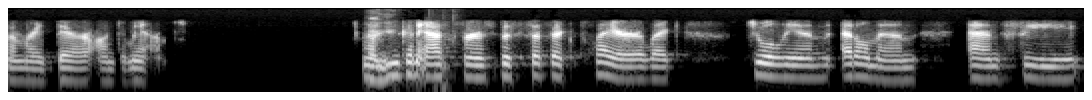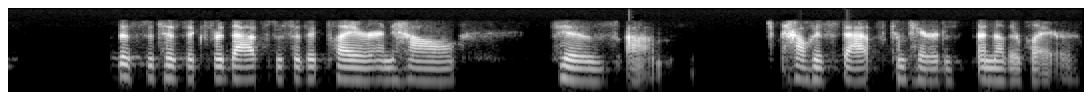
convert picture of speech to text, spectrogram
them right there on demand. Um, you can ask for a specific player, like Julian Edelman and see the statistics for that specific player and how his um, how his stats compare to another player.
